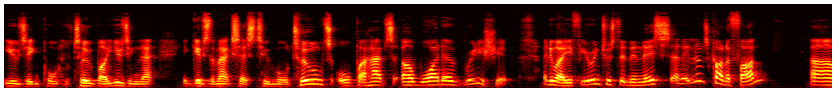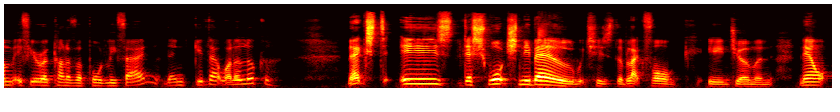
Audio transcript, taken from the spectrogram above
using Portal 2. By using that, it gives them access to more tools or perhaps a wider readership. Anyway, if you're interested in this, and it looks kind of fun, um, if you're a kind of a Portal fan, then give that one a look. Next is Der Schwarze Nebel, which is the Black Fog in German. Now,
